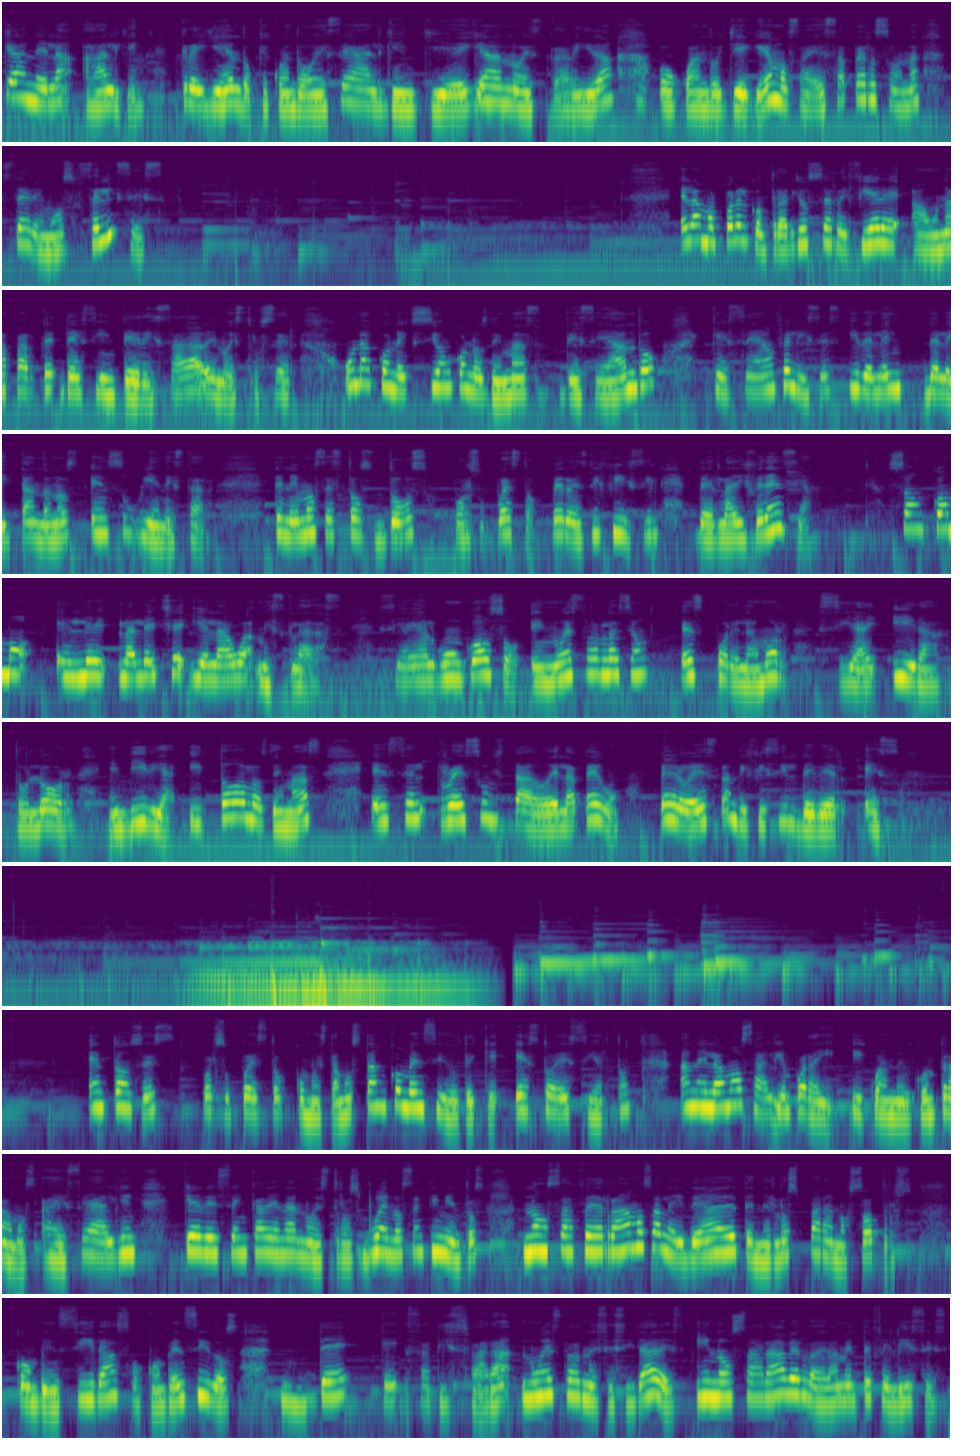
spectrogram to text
que anhela a alguien, creyendo que cuando ese alguien llegue a nuestra vida o cuando lleguemos a esa persona seremos felices. El amor, por el contrario, se refiere a una parte desinteresada de nuestro ser, una conexión con los demás, deseando que sean felices y deleitándonos en su bienestar. Tenemos estos dos, por supuesto, pero es difícil ver la diferencia. Son como la leche y el agua mezcladas. Si hay algún gozo en nuestra relación, es por el amor. Si hay ira, dolor, envidia y todos los demás, es el resultado del apego. Pero es tan difícil de ver eso. Entonces, por supuesto, como estamos tan convencidos de que esto es cierto, anhelamos a alguien por ahí y cuando encontramos a ese alguien que desencadena nuestros buenos sentimientos, nos aferramos a la idea de tenerlos para nosotros, convencidas o convencidos de que satisfará nuestras necesidades y nos hará verdaderamente felices.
